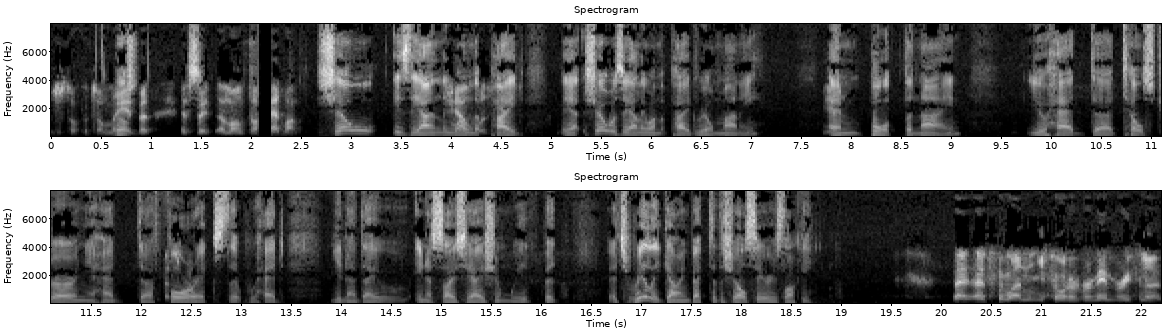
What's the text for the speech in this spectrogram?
just off the top of my well, head, but it's been a long time I had one. Shell is the only Shell one that paid. Yeah, Shell was the only one that paid real money yeah. and bought the name. You had uh, Telstra and you had uh, Forex that had, you know, they were in association with, but it's really going back to the Shell series, Lockie. That, that's the one that you sort of remember, isn't it?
